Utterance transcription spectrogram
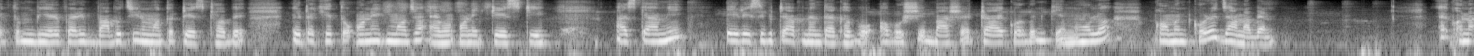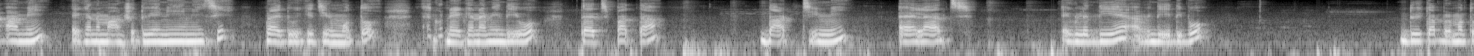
একদম বিয়ের বাড়ি বাবুচির মতো টেস্ট হবে। এটা খেতে অনেক মজা এবং অনেক টেস্টি আজকে আমি এই রেসিপিটা আপনার দেখাবো। অবশ্যই বাসায় ট্রাই করবেন, কেমন হলো কমেন্ট করে জানাবেন। এখন আমি এখানে মাংস ধুয়ে নিয়ে নিয়েছি, প্রায় দুই কেজির মতো। এখন এখানে আমি দিব তেজপাতা, দারচিনি, এলাচ, এগুলো দিয়ে আমি দিয়ে দিব দুই কাপের মতো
